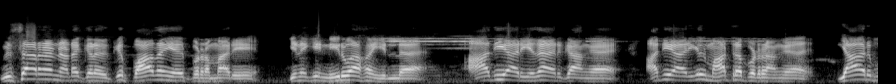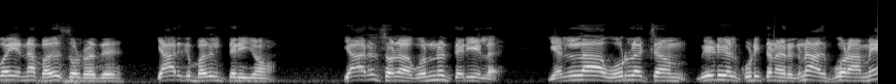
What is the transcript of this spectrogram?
விசாரணை நடக்கிறதுக்கு பாதம் ஏற்படுற மாதிரி இன்னைக்கு நிர்வாகம் இல்லை. அதிகாரியை தான் இருக்காங்க. அதிகாரிகள் மாற்றப்படுறாங்க. யார் போய் என்ன பதில் சொல்கிறது யாருக்கு பதில் தெரியும்? யாரும் சொல்ல ஒன்றும் தெரியல. எல்லா ஒரு லட்சம் வீடுகள் குடித்தனம் இருக்குன்னா அது பூராமே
